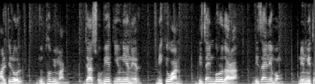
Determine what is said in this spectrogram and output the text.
মাল্টিরোল যুদ্ধবিমান যা সোভিয়েত ইউনিয়নের মিকি ওয়ান ডিজাইন ব্যুরো দ্বারা ডিজাইন এবং নির্মিত।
